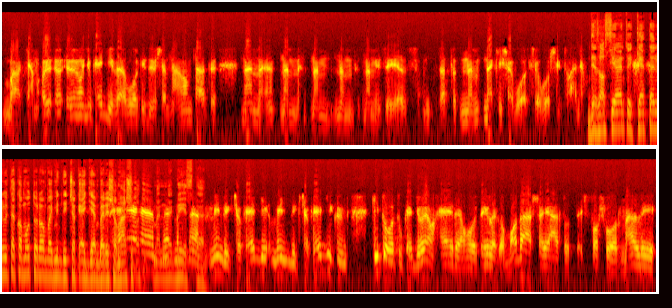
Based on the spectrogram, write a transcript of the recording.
bátyám. Ő, ő, ő mondjuk egy évvel volt idősebb nálam, tehát nem, nem, nem, nem, nem izé ez, tehát nem, neki se volt jogosítványa. De ez azt jelenti, hogy ketten ültek a motoron, vagy mindig csak egy ember és a másikat nem, megnézte? Nem, nem, mindig csak, egy, mindig csak egyikünk. Kitoltuk egy olyan helyre, ahol tényleg a madár se járt, ott egy fasor mellé,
